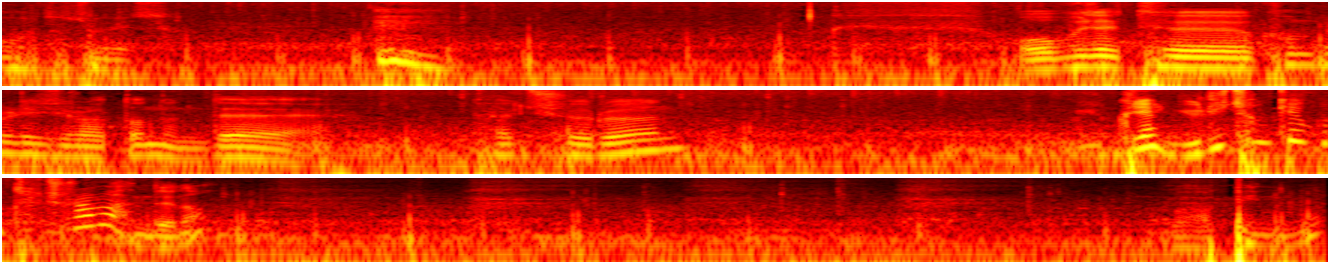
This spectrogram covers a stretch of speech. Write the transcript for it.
어 저쪽에 있어. 컴플릿이라 떴는데 탈출은 그냥 유리창 깨고 탈출하면 안 되나? 뭐 앞에 있는 거야?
